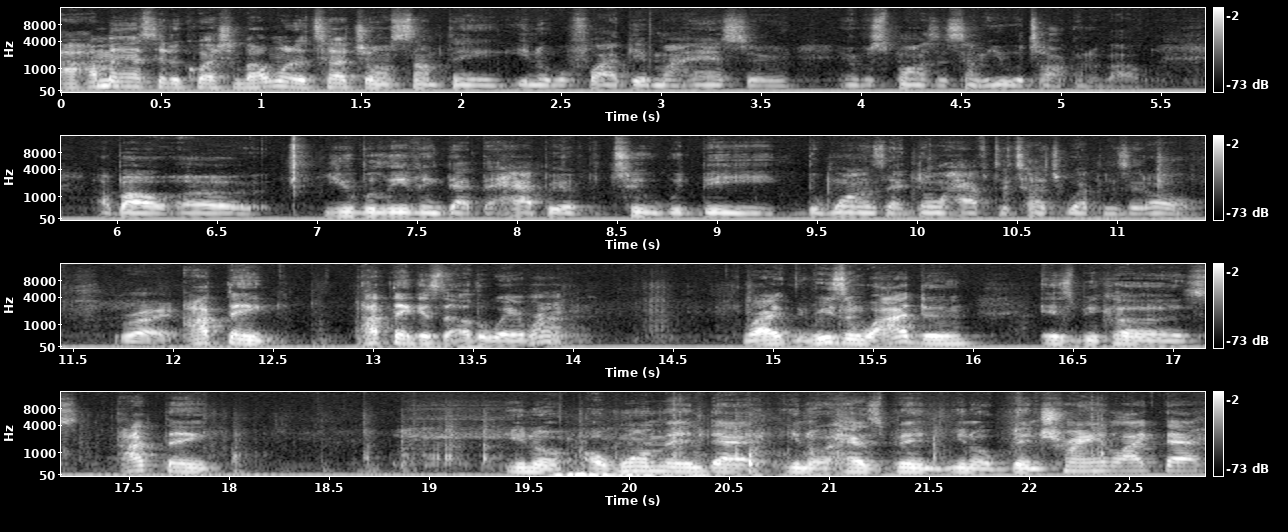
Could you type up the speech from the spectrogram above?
I'm gonna answer the question, but I want to touch on something. You know, before I give my answer in response to something you were talking about, about uh, you believing that the happier of the two would be the ones that don't have to touch weapons at all. right. I think I think it's the other way around. Right? The reason why I do is because I think you know, a woman that, you know, has been, you know, been trained like that,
